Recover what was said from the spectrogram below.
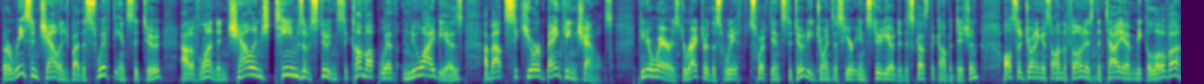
But a recent challenge by the Swift Institute out of London challenged teams of students to come up with new ideas about secure banking channels. Peter Ware is director of the Swift, Institute. He joins us here in studio to discuss the competition. Also joining us on the phone is Natalia Mikolova,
